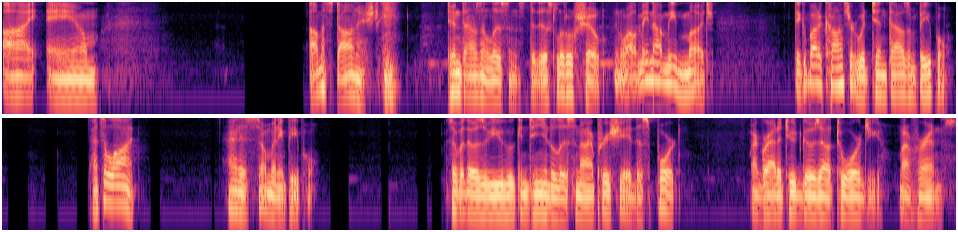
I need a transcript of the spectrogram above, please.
I am. I'm astonished. 10,000 listens to this little show. And while it may not mean much, think about a concert with 10,000 people. That's a lot. That is so many people. So, for those of you who continue to listen, I appreciate the support. My gratitude goes out towards you, my friends.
